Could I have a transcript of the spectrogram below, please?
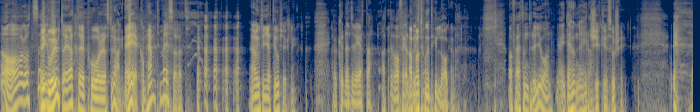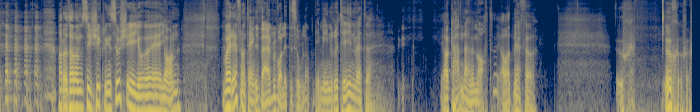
Ja, vad gott Vi säger går ut och äter på restaurang. Nej, kom hem till mig istället. Jag har gjort en jättegod kyckling. Jag kunde inte veta att det var fel. Jag var tvungen att tillaga den. Varför äter inte du Johan? Jag är inte hungrig idag. Kycklingsushi. Har du talat om kycklingsushi eh, Jan? Vad är det för någonting? Vi värmer bara lite i solen. Det är min rutin, vet du. Jag kan det här med mat. Jag har varit med för. Usch. Usch, usch, usch.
